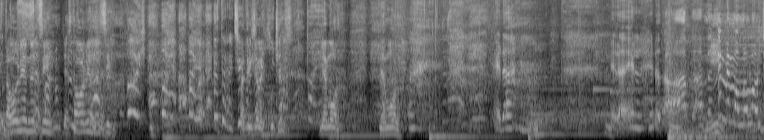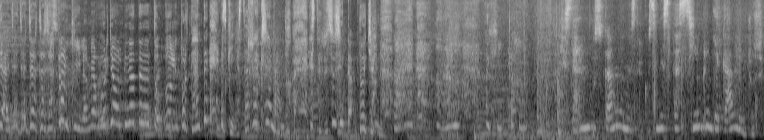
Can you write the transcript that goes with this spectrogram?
está volviendo en sí, ya está volviendo en sí. Ay, ay, ay, esta reacción. Patricia, ¿me escuchas? Mi amor, mi amor. Era. Era él, era. Ah, ah, Sí. mi amor, amor, ya, ya, ya, ya, ya, ya, tranquila, mi amor, ya olvídate de todo. Lo importante es que ya está reaccionando, está resucitando ya. Ay, ay, hijita. ¿Qué estarán buscando? Nuestra cocina está siempre impecable. Yo sé.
